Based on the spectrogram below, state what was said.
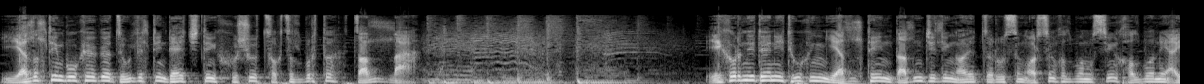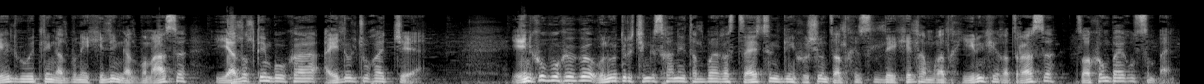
Ялалтын бүхээг зөвлөлтийн дайчдын хөшөө цогцлборт заллаа. Эх орны дайны түүхэн ялалтын 70 жилийн ойд зориулсан Оросын холбоон улсын холбооны аюулгүй байдлын албаны хөлийн албанаас ялалтын бүхэ аялуулж байгаажээ. Энэхүү бүхээг өнөөдөр Чингис хааны талбайгаас зайсангийн хөшөөн залах эслэлийг хэл хамгаалах ерөнхий газраас зохион байгуулсан байна.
